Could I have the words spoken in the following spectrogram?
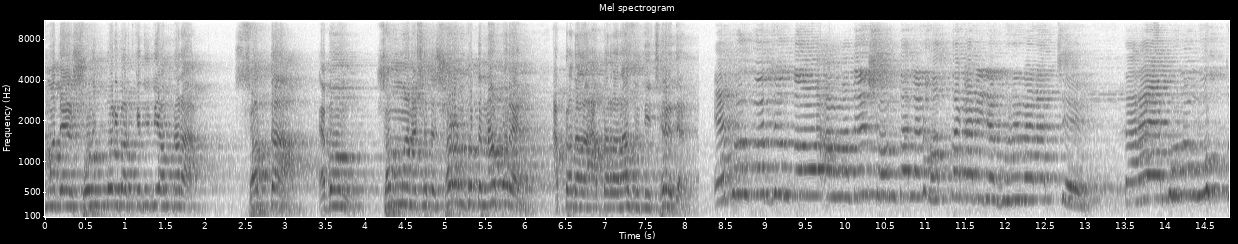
আমাদের শহীদ পরিবারকে যদি আপনারা শ্রদ্ধা এবং সম্মানের সাথে স্মরণ করতে না পারেন আপনারা আপনারা রাজনীতি ছেড়ে দেন। এখন পর্যন্ত আমাদের সন্তানের হত্যাকারীরা ঘুরে বেড়াচ্ছে। তারা এখনও মুক্ত।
